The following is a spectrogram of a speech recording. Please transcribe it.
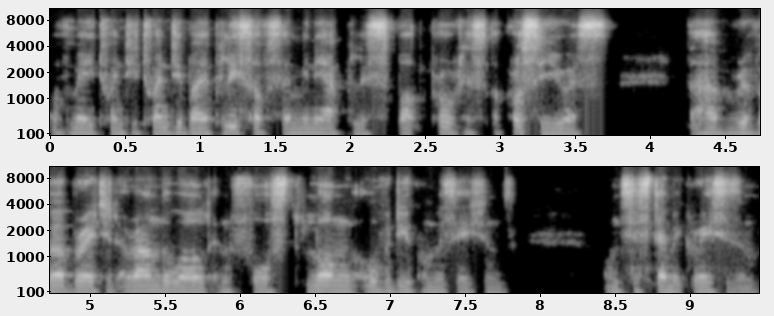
of May 2020 by a police officer in Minneapolis sparked protests across the US that have reverberated around the world and forced long overdue conversations on systemic racism.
